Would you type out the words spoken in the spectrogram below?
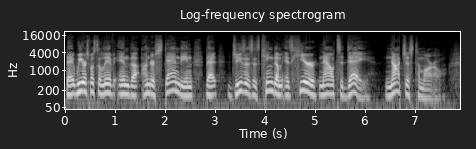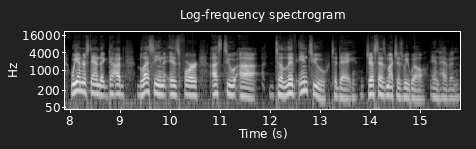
That we are supposed to live in the understanding that Jesus' kingdom is here now today, not just tomorrow. We understand that God blessing is for us to, uh, to live into today just as much as we will in heaven.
